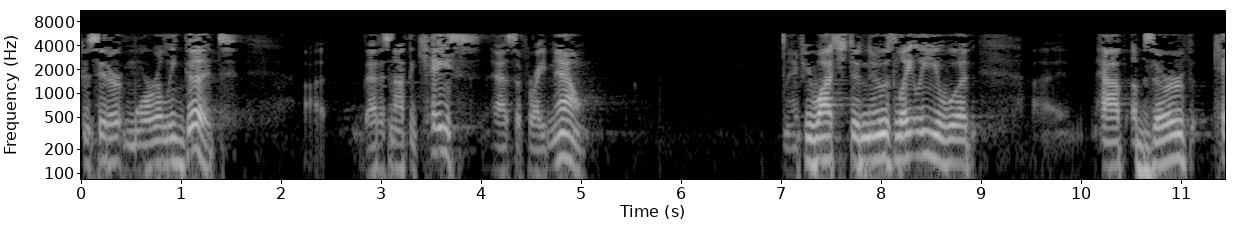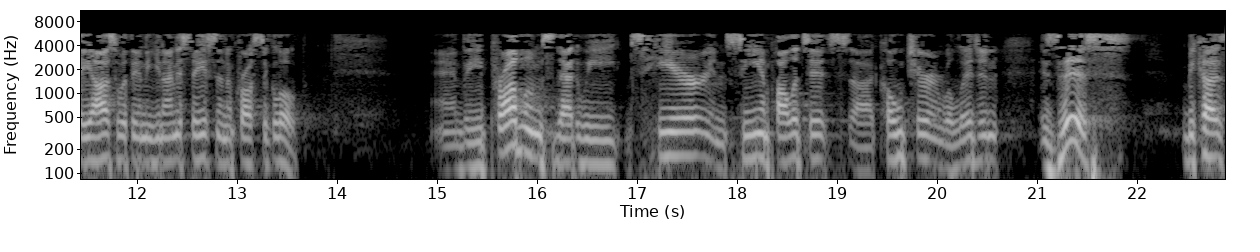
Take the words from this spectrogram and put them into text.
considered morally good. Uh, that is not the case as of right now. If you watch the news lately, you would have observed chaos within the United States and across the globe. And the problems that we hear and see in politics, uh, culture, and religion is this because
